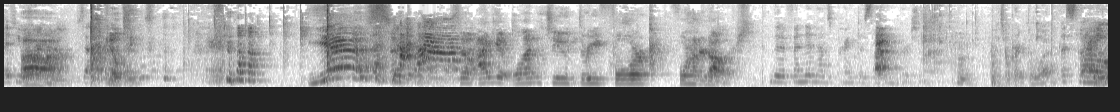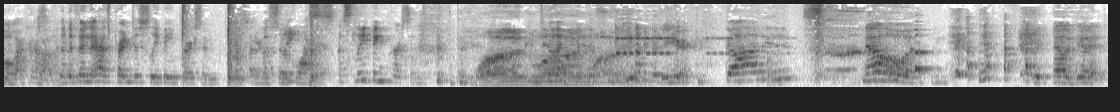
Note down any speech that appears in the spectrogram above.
if he was Uh, right or not. Guilty. yes! so I get one, two, three, four, four hundred dollars. The defendant has pranked a sleeping person. Hmm. It's pranked the what? A sleeping, Oh, I kind of The defendant has pranked a sleeping person. a, a, sleep, a sleeping person. One, one, one. Do your. Got it. No. no, do it.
